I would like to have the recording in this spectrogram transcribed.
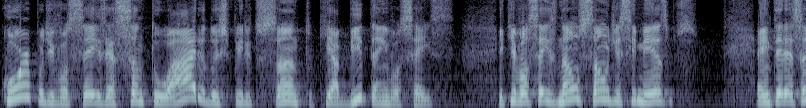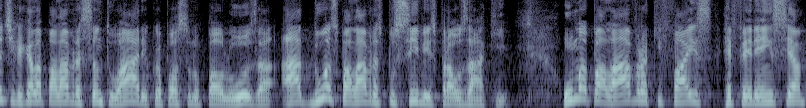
corpo de vocês é santuário do Espírito Santo que habita em vocês e que vocês não são de si mesmos? É interessante que aquela palavra santuário que o apóstolo Paulo usa, há duas palavras possíveis para usar aqui. Uma palavra que faz referência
